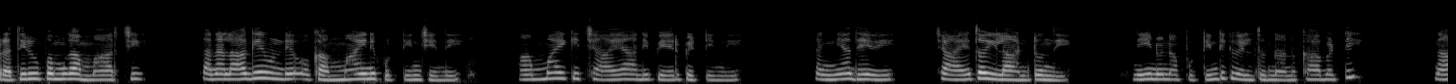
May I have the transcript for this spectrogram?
ప్రతిరూపంగా మార్చి తనలాగే ఉండే ఒక అమ్మాయిని పుట్టించింది. ఆ అమ్మాయికి ఛాయ అని పేరు పెట్టింది. సంజ్ఞాదేవి ఛాయతో ఇలా అంటుంది నేను నా పుట్టింటికి వెళ్తున్నాను కాబట్టి నా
